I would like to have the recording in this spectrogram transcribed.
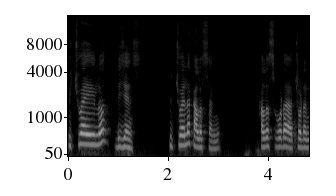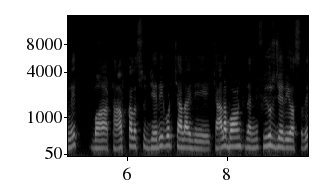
పిచ్వాయిలో డిజైన్స్ పిచ్వాయిలో కలర్స్ అండి. కలర్స్ కూడా చూడండి. బా టాప్ కలర్స్ జెరీ కూడా చాలా ఇది చాలా బాగుంటుందండి. ప్యూర్ జెరీ వస్తుంది.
